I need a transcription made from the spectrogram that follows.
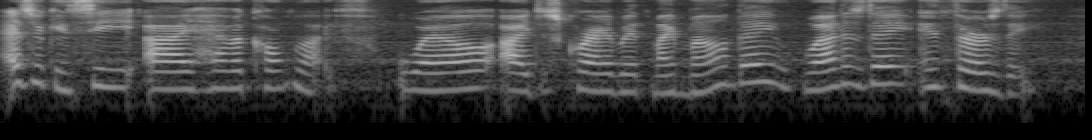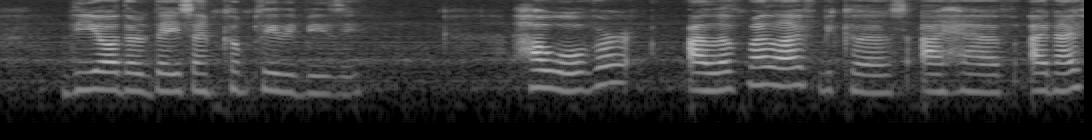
As you can see, I have a calm life. Well, I describe it my Monday, Wednesday, and Thursday. The other days I'm completely busy. However, I love my life because I have a nice,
